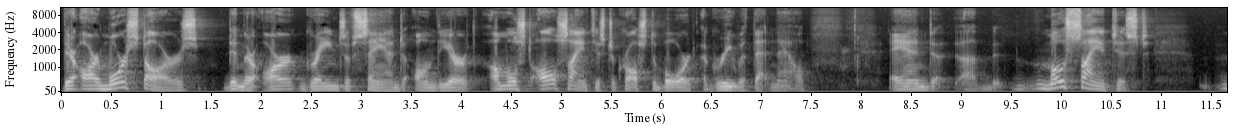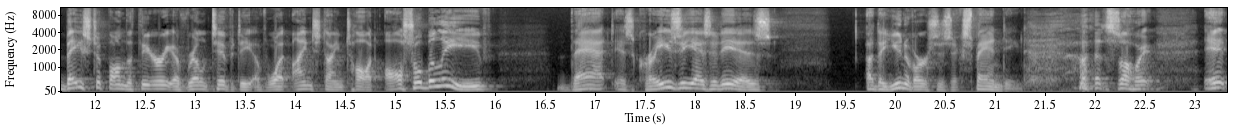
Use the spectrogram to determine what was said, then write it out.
there are more stars than there are grains of sand on the earth. Almost all scientists across the board agree with that now. And uh, most scientists, based upon the theory of relativity of what Einstein taught, also believe that, as crazy as it is, uh, the universe is expanding. so it, it,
